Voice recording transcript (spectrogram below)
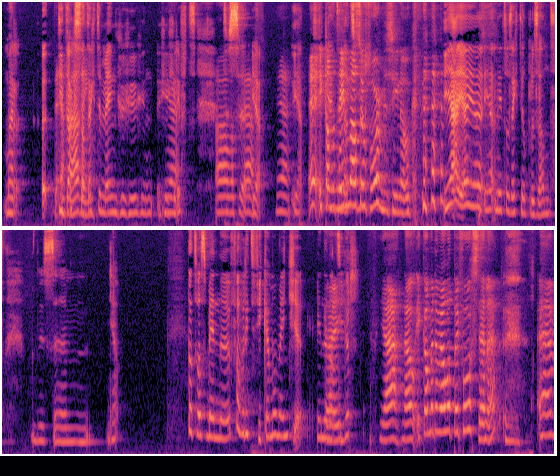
maar uh, die dag zat echt in mijn geheugen gegrift. Ja. Oh, dus, uh, ja. Ja. ja. Eh, ik kan het helemaal zo voor me zien ook. ja, ja, ja, ja. Nee, het was echt heel plezant. Dus um, ja. dat was mijn favoriet Fika-momentje in de natuur. Ja, nou, ik kan me er wel wat bij voorstellen. Ehm,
